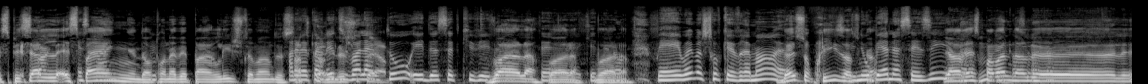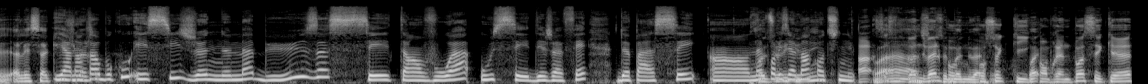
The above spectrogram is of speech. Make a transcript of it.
spécial Espagne, Espagne. dont on avait parlé justement de ça. On avait parlé du. Volalto et de cette cuvée Voilà, voilà, voilà. Mais oui, moi, je trouve que vraiment, euh, Belle surprise, en une aubaine à saisir. Il en euh, reste pas mal dans le, à Il y en a encore beaucoup. Et si je ne m'abuse, c'est en voie ou c'est déjà fait de passer en approvisionnement continu. Ah, ça, c'est une bonne nouvelle pour, bonne nouvelle. pour ceux qui Ouais. comprennent pas, c'est que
